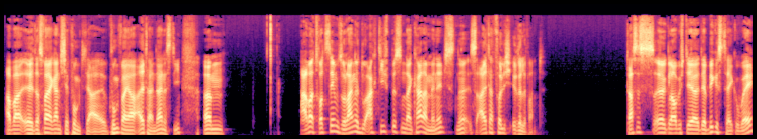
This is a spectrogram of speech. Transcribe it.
aber äh, das war ja gar nicht der Punkt. Der äh, Punkt war ja Alter in Dynasty. Ähm, aber trotzdem, solange du aktiv bist und dein Kader managst, ne, ist Alter völlig irrelevant. Das ist, äh, glaube ich, der, der biggest Takeaway,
